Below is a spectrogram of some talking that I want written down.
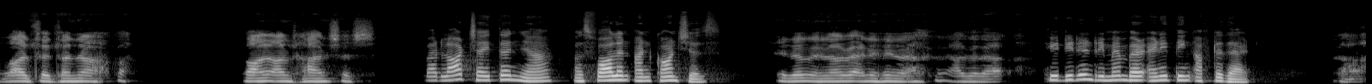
Lord Chaitanya falling unconscious. But Lord Chaitanya was fallen unconscious. He didn't remember anything after that. He didn't remember anything after that. Uh,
